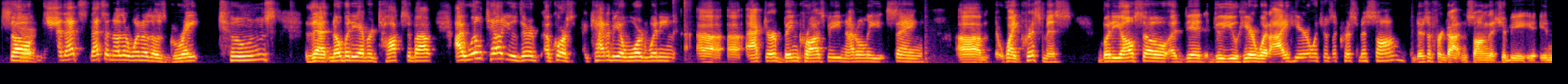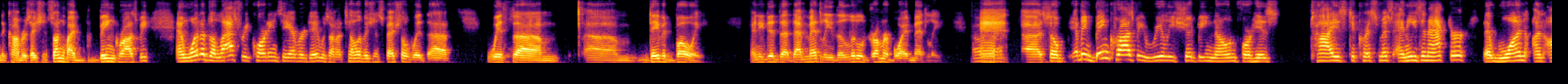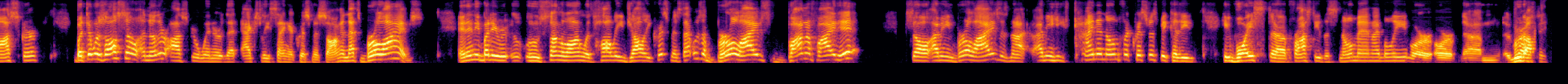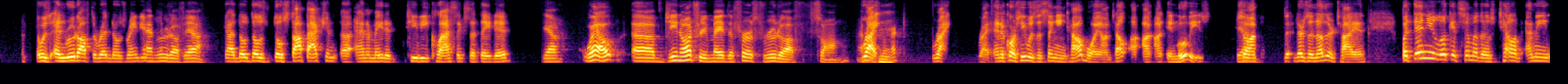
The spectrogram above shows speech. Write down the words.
So Sure. yeah, that's that's another one of those great tunes that nobody ever talks about. I will tell you, there, of course, Academy Award-winning uh, uh, actor Bing Crosby not only sang um, "White Christmas," but he also uh, did "Do You Hear What I Hear," which was a Christmas song. There's a forgotten song that should be in the conversation, sung by Bing Crosby. And one of the last recordings he ever did was on a television special with uh, with um, um, David Bowie, and he did that that medley, the Little Drummer Boy medley. Oh. And uh, so, I mean, Bing Crosby really should be known for his ties to Christmas, and he's an actor that won an Oscar. But there was also another Oscar winner that actually sang a Christmas song, and that's Burl Ives. And anybody who who sung along with Holly Jolly Christmas, that was a Burl Ives bona fide hit. So I mean, Burl Ives is not. I mean, he's kind of known for Christmas because he he voiced uh, Frosty the Snowman, I believe, or or um, Rudolph. Frosty It was and Rudolph the Red-Nosed Reindeer. and Rudolph, yeah, Yeah, those those those stop action uh, animated TV classics that they did. yeah. Well, uh, Gene Autry made the first Rudolph song. am Right. correct? Right, and of course he was the singing cowboy on tel on, on, in movies. So Yeah. I'm, th- there's another tie-in. But then you look at some of those tele. I mean,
